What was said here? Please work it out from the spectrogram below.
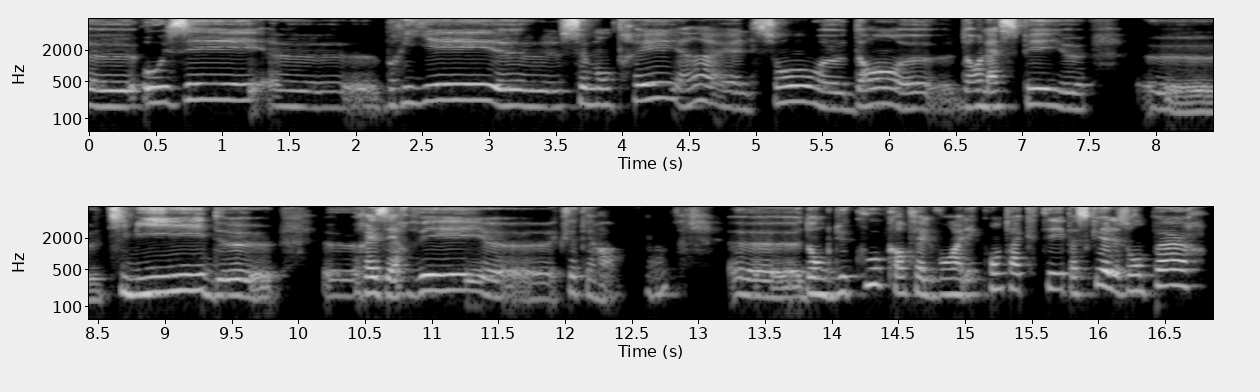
euh, oser, euh, briller, euh, se montrer. hein. elles sont euh, dans, euh, l'aspect euh, euh, timide, euh, euh, réservé, euh, etc. hein. Euh, donc du coup, quand elles vont aller contacter, parce qu'elles ont peur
